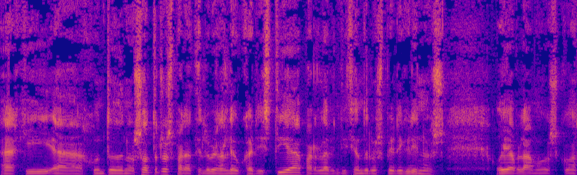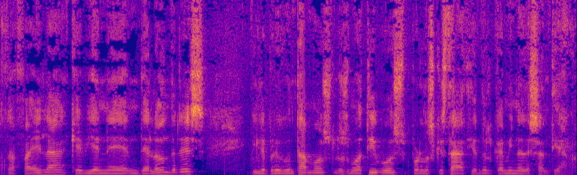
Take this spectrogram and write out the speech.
aquí uh, junto de nosotros para celebrar la Eucaristía, para la bendición de los peregrinos. Hoy hablamos con Rafaela, que viene de Londres, y le preguntamos los motivos por los que está haciendo el Camino de Santiago.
